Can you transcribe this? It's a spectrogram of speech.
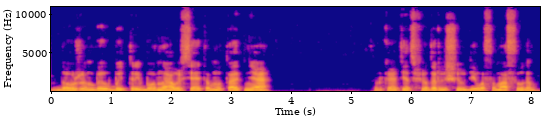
Должен был быть трибунал и вся эта мутатня. Только отец Федор решил дело самосудом.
